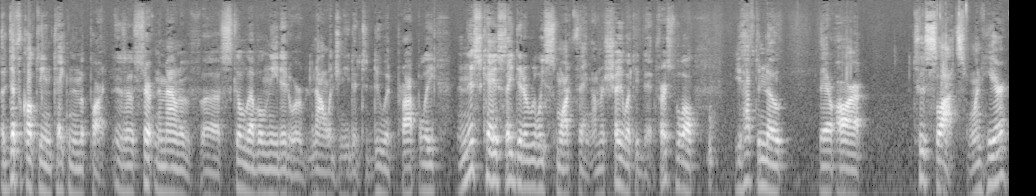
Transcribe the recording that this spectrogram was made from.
a, difficulty in taking them apart. There's a certain amount of uh, skill level needed or knowledge needed to do it properly. In this case, they did a really smart thing. I'm going to show you what they did. First of all, you have to note there are two slots, one here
